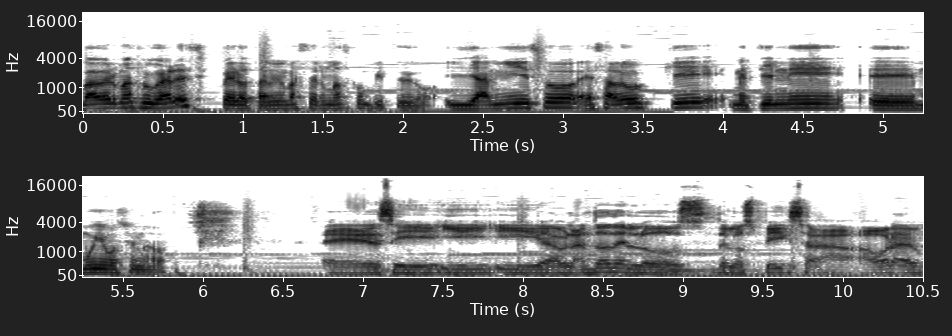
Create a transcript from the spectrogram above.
va a haber más lugares, pero también va a ser más competitivo. Y a mí eso es algo que me tiene eh, muy emocionado. Eh, sí, y, hablando de los, de los picks, ahora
